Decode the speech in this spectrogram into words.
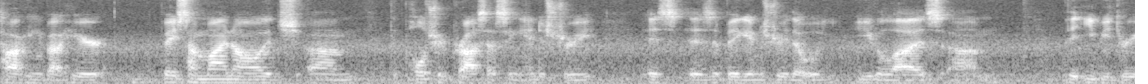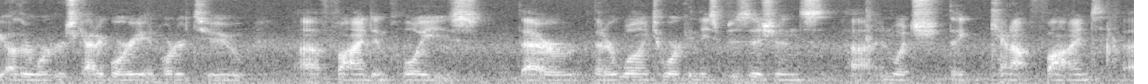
talking about here? Based on my knowledge, um, the poultry processing industry is, is a big industry that will utilize um, the EB3 other workers category in order to uh, find employees that are that are willing to work in these positions uh, in which they cannot find uh,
